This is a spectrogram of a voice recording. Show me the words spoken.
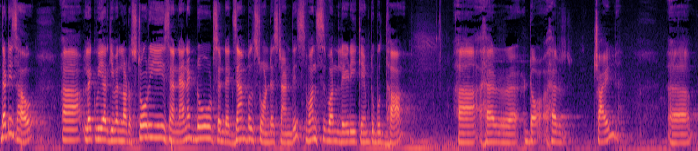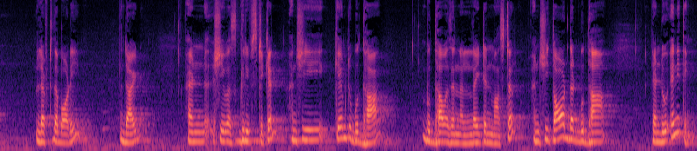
that is how uh, like we are given a lot of stories and anecdotes and examples to understand this. Once one lady came to Buddha, uh, her uh, her child uh, left the body, died, and she was grief stricken, and she came to Buddha. Buddha was an enlightened master, and she thought that Buddha can do anything.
